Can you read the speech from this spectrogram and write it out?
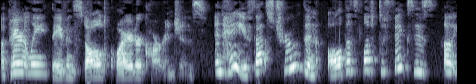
Apparently, they've installed quieter car engines. And hey, if that's true, then all that's left to fix is, uh,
